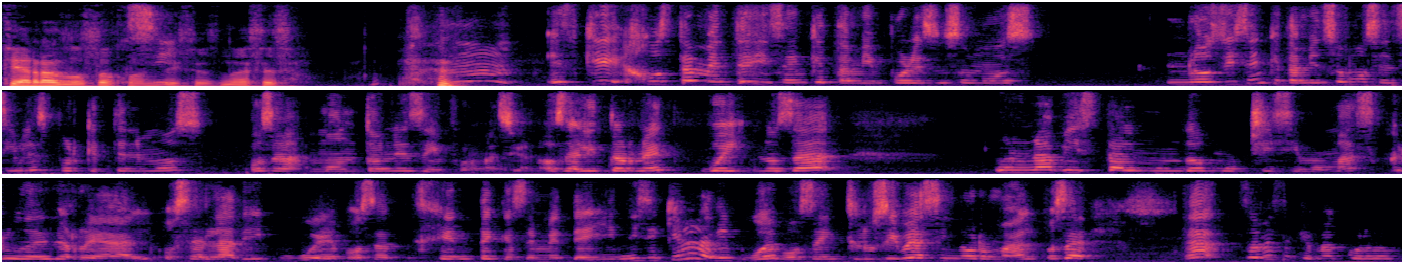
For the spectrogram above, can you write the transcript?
cierras los ojos, Sí. dices, no es eso. Mm, es que justamente dicen que también por eso somos, nos dicen que también somos sensibles porque tenemos, o sea, montones de información. O sea, el Internet, güey, nos da una vista al mundo muchísimo más cruda y de real. O sea, la Deep Web, o sea, gente que se mete ahí, ni siquiera la Deep Web, o sea, inclusive así normal. O sea, ah, ¿sabes de qué me acuerdo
